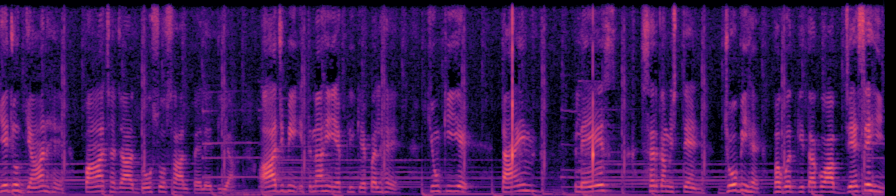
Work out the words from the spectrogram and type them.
ये जो ज्ञान है, पाँच हज़ार दो सौ साल पहले दिया। आज भी इतना ही एप्लीकेबल है, क्योंकि ये टाइम प्लेस सरकमस्टेंट जो भी है, भगवत गीता को आप जैसे ही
